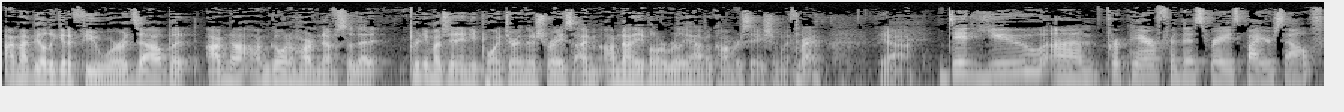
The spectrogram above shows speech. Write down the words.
I might be able to get a few words out, but I'm not. I'm going hard enough so that pretty much at any point during this race, I'm I'm not able to really have a conversation with you. Right. Yeah. Did you um, prepare for this race by yourself?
